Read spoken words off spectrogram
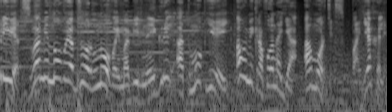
привет! С вами новый обзор новой мобильной игры от Mob.ua, а у микрофона я, Амортис. Поехали!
